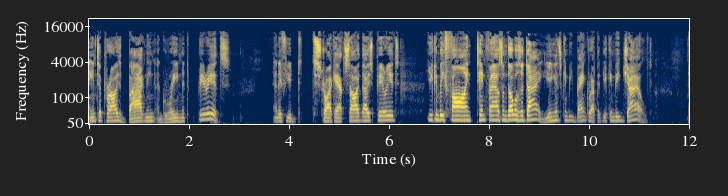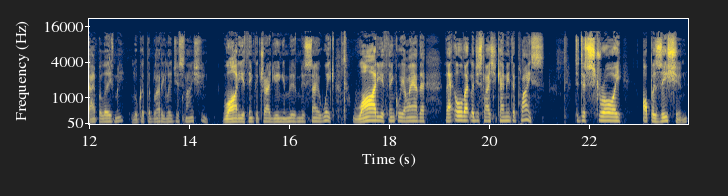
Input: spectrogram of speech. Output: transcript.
enterprise bargaining agreement periods. And if you strike outside those periods, you can be fined $10,000 a day. Unions can be bankrupted. You can be jailed. Don't believe me? Look at the bloody legislation. Why do you think the trade union movement is so weak? Why do you think we allowed that, that all that legislation came into place? To destroy opposition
